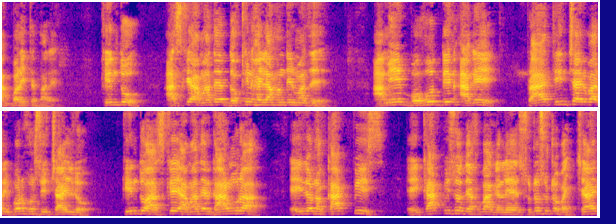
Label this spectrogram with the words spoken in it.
আগবাড়িতে পারে। কিন্তু আজকে আমাদের দক্ষিণ হাইলাকান্দির মাঝে আমি বহুত দিন আগে প্রায় তিন চারবার রিপোর্ট করছি চাইল্ডও কিন্তু আজকে আমাদের গাড়মুড়া এই জন্য কাঠ পিস, এই কাঠ পিসও দেখবা গেলে ছোট ছোট বাচ্চায়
